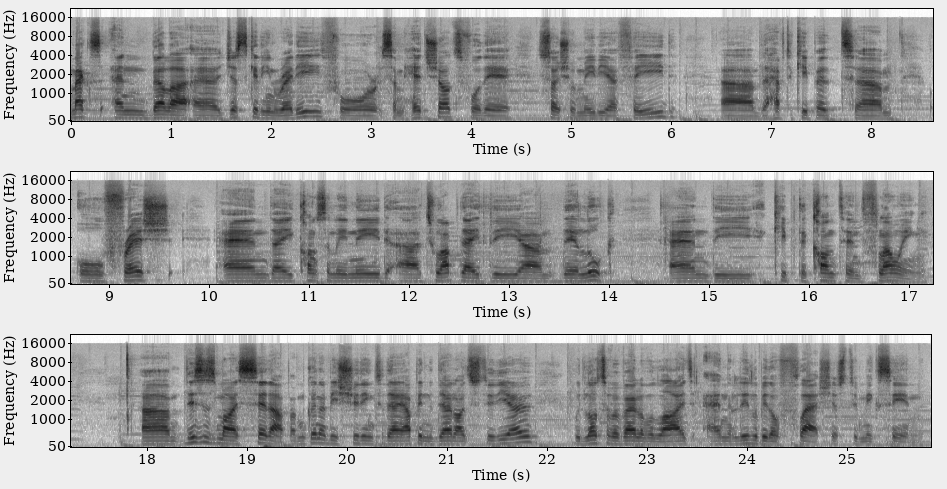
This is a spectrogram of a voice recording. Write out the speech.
Max and Bella are just getting ready for some headshots for their social media feed. Um, they have to keep it um, all fresh and they constantly need uh, to update the, um, their look and the, keep the content flowing. Um, this is my setup. I'm going to be shooting today up in the daylight studio with lots of available lights and a little bit of flash just to mix in.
